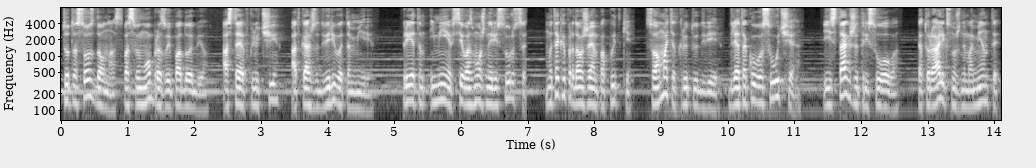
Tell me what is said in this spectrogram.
Кто-то создал нас по своему образу и подобию, оставив ключи от каждой двери в этом мире. При этом, имея все возможные ресурсы, мы так и продолжаем попытки сломать открытую дверь. Для такого случая есть также три слова, которые Алекс в нужные моменты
